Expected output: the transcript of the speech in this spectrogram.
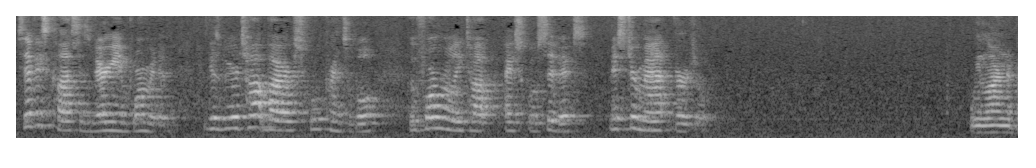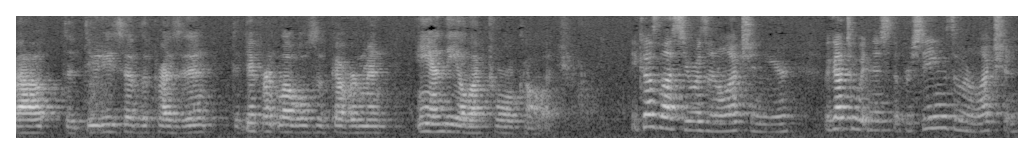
Civics class is very informative because we were taught by our school principal, who formerly taught high school civics, Mr. Matt Virgil. We learned about the duties of the president, the different levels of government, and the electoral college. Because last year was an election year, we got to witness the proceedings of an election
